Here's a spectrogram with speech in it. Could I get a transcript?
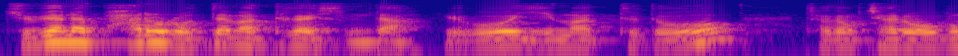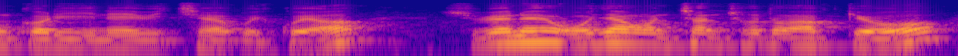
주변에 바로 롯데마트가 있습니다. 그리고 이마트도 자동차로 5분 거리 이내에 위치하고 있고요. 주변에 온양온천 초등학교,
